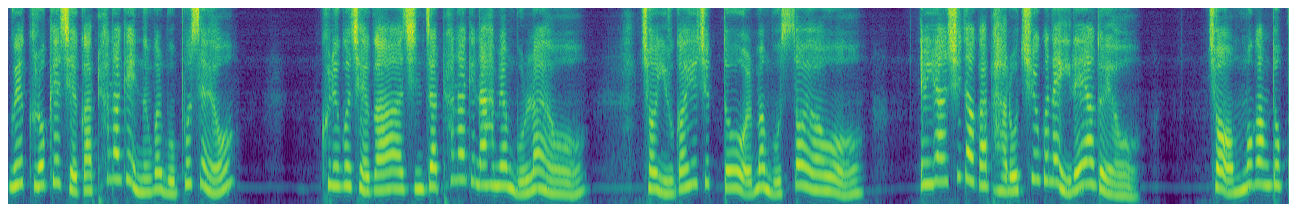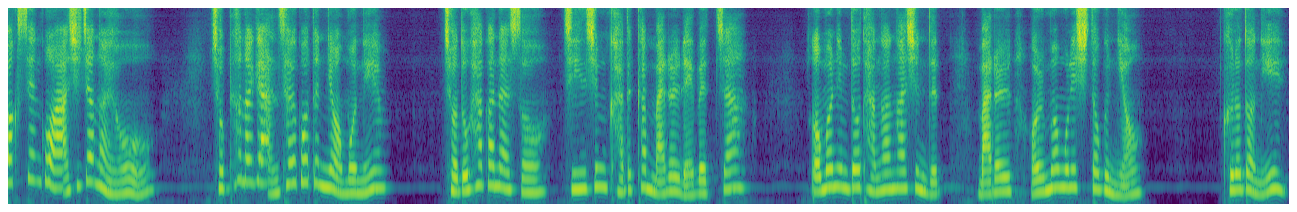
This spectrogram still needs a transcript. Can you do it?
왜 그렇게 제가 편하게 있는 걸 못 보세요? 그리고 제가 진짜 편하기나 하면 몰라요. 저 육아휴직도 얼마 못 써요. 1년 쉬다가 바로 출근해 일해야 돼요. 저 업무 강도 빡센 거 아시잖아요. 저 편하게 안 살거든요, 어머님. 저도 화가 나서 진심 가득한 말을 내뱉자 어머님도 당황하신 듯 말을 얼머무리시더군요. 그러더니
